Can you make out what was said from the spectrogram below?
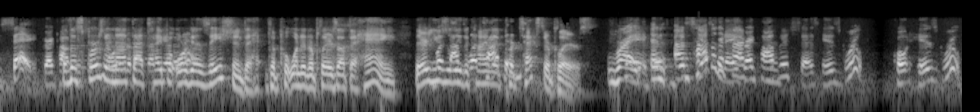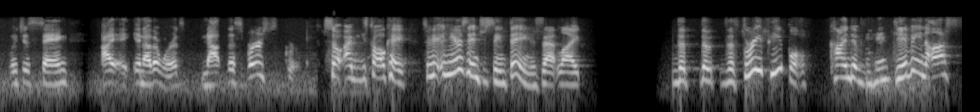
say. Gregg But the Spurs are not that type of other day. organization to to put one of their players out to hang. They're usually the what's kind that protects their players. Right. And but on top of the fact, Gregg Popovich says his group, quote his group, which is saying, I, in other words, not the Spurs group. So I mean, so okay. So here's the interesting thing: is that like the the the three people kind of Mhm. giving us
